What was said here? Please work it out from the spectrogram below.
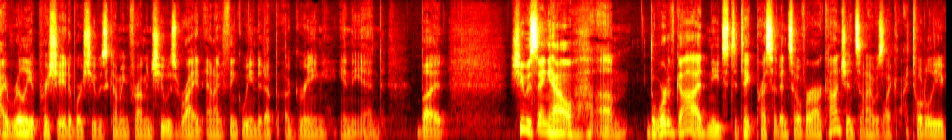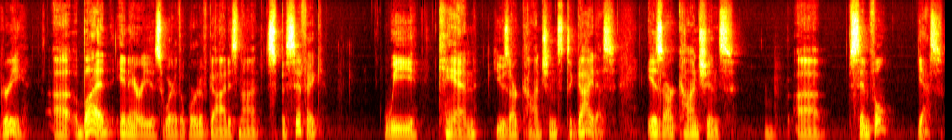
I really appreciated where she was coming from, and she was right. And I think we ended up agreeing in the end. But she was saying how um, the Word of God needs to take precedence over our conscience. And I was like, I totally agree. Uh, but in areas where the Word of God is not specific, we can use our conscience to guide us. Is our conscience uh, sinful? Yes.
